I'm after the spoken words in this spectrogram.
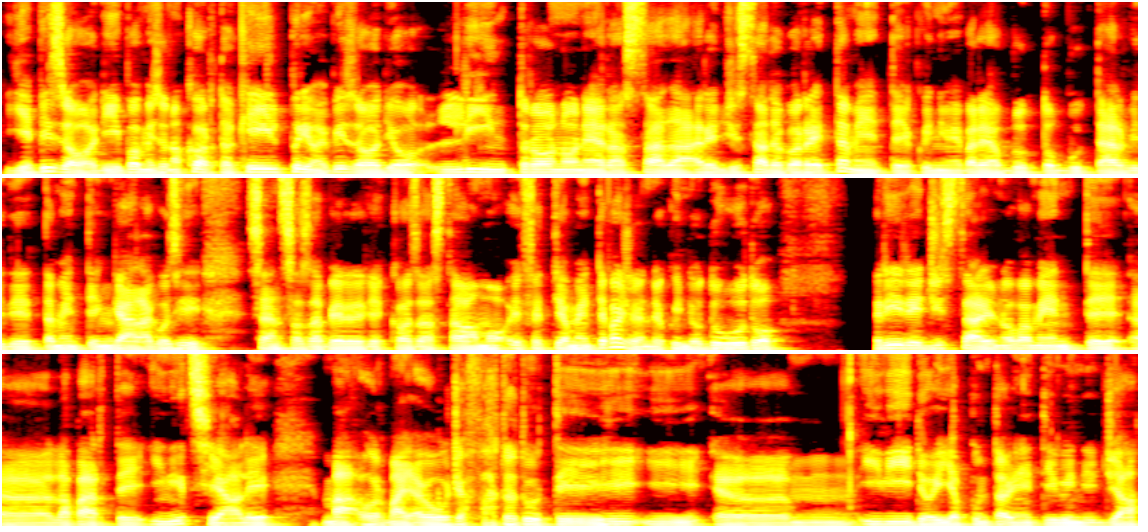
gli episodi, poi mi sono accorto che il primo episodio, l'intro non era stata registrata correttamente, quindi mi pareva brutto buttarvi direttamente in gara così senza sapere che cosa stavamo effettivamente facendo e quindi ho dovuto riregistrare nuovamente uh, la parte iniziale ma ormai avevo già fatto tutti i, i, um, i, video gli appuntamenti quindi già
